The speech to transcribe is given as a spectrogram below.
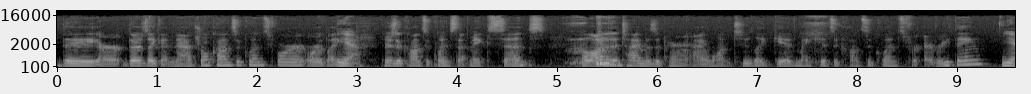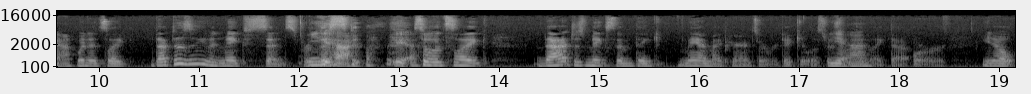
they are there's like a natural consequence for it, or like yeah there's a consequence that makes sense. A lot of the time, as a parent, I want to like give my kids a consequence for everything yeah when it's like that doesn't even make sense for Yeah. yeah So it's like that just makes them think, man, my parents are ridiculous or Yeah. something like that. Or, you know,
